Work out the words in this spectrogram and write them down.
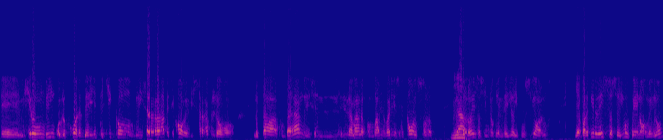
eh, hicieron un vínculo fuerte, y este chico Bizarrap, este joven Bizarrap, lo, lo estaba apuntalando y se le dio una mano con varios, varios sponsors, no solo eso, sino que le dio difusión, y a partir de eso se dio un fenómeno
